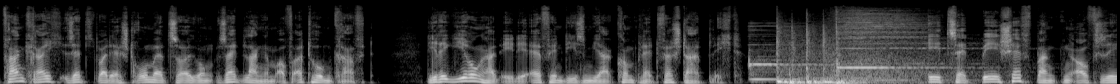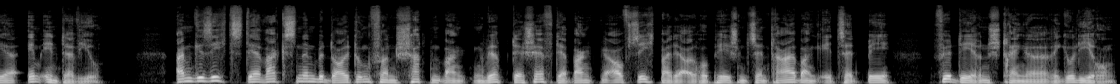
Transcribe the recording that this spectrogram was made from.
Frankreich setzt bei der Stromerzeugung seit langem auf Atomkraft. Die Regierung hat EDF in diesem Jahr komplett verstaatlicht. EZB-Chefbankenaufseher im Interview. Angesichts der wachsenden Bedeutung von Schattenbanken wirbt der Chef der Bankenaufsicht bei der Europäischen Zentralbank EZB für deren strengere Regulierung.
